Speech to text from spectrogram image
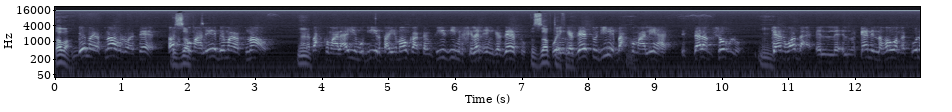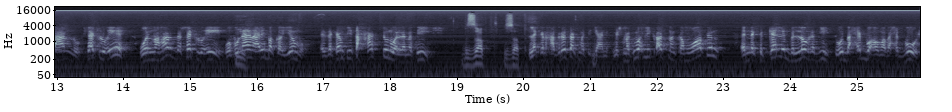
طبعا. بما يصنعه الرؤساء. أحكم عليه بما يصنعه. أنا بحكم على أي مدير في أي موقع تنفيذي من خلال إنجازاته. بالظبط. وإنجازاته دي بحكم عليها. استلم شغله كان وضع ال- المكان اللي هو مسؤول عنه شكله إيه والنهاردة شكله إيه وبناء عليه بقيمه. إذا كان في تحسن ولا ما فيش بالظبط بالظبط. لكن حضرتك ما يعني مش مسموح ليك أصلا كمواطن إنك تتكلم باللغة دي تقول بحبه أو ما بحبوش.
